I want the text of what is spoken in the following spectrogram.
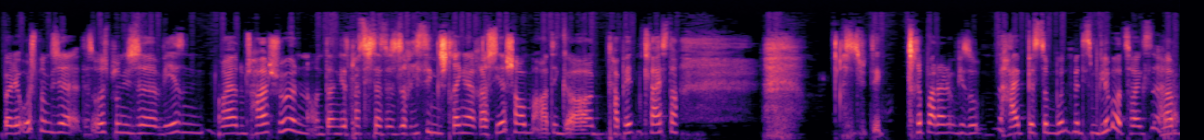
Weil der ursprüngliche, das ursprüngliche Wesen war ja total schön und dann jetzt plötzlich das diese riesigen, strenge Rasierschaumartiger Tapetenkleister. Der Trip war dann irgendwie so halb bis zum Mund mit diesem Glibberzeugs. Ähm,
